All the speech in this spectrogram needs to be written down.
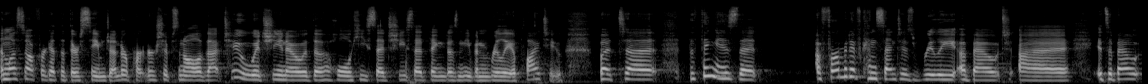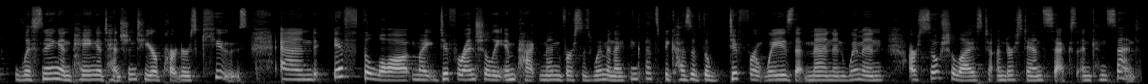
And let's not forget that there's same gender partnerships and all of that too, which, you know, the whole he said, she said thing doesn't even really apply to. But uh, the thing is that affirmative consent is really about uh, it's about listening and paying attention to your partner's cues. And if the law might differentially impact men versus women i think that's because of the different ways that men and women are socialized to understand sex and consent.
